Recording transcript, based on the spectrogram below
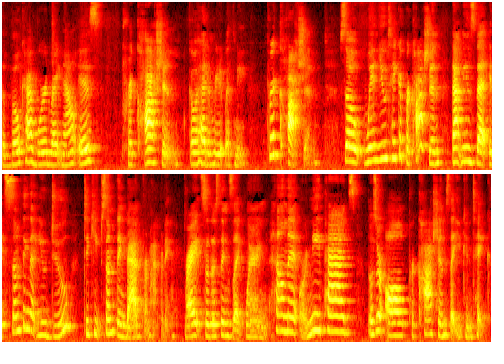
The vocab word right now is precaution. Go ahead and read it with me. Precaution. So when you take a precaution, that means that it's something that you do to keep something bad from happening, right? So those things like wearing a helmet or knee pads, those are all precautions that you can take.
